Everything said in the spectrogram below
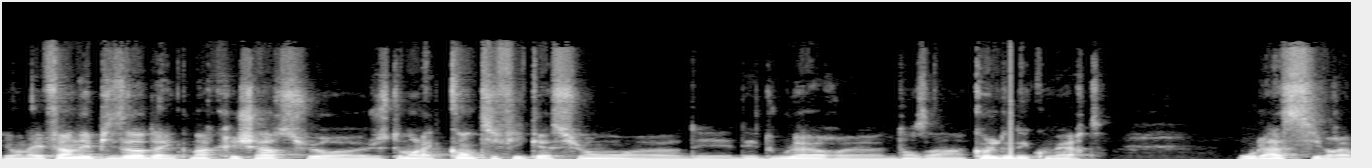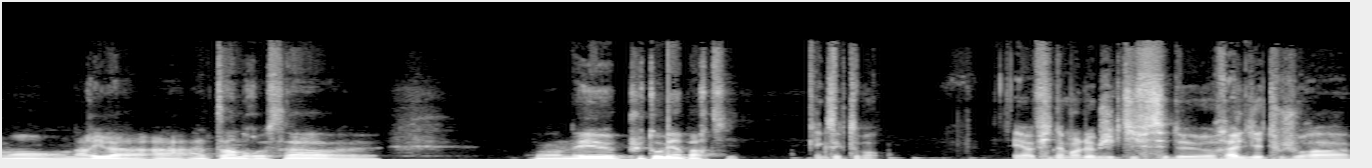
Et on avait fait un épisode avec Marc Richard sur euh, justement la quantification euh, des, douleurs euh, dans un col de découverte. Où là, si vraiment on arrive à, atteindre ça, on est plutôt bien parti. Exactement. Et finalement, l'objectif, c'est de rallier toujours à.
